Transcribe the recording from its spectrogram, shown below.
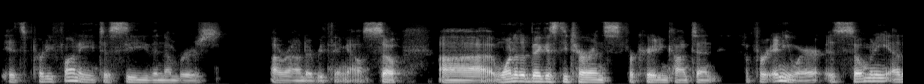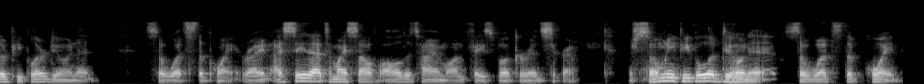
it's pretty funny to see the numbers around everything else. So, uh, one of the biggest deterrents for creating content for anywhere is so many other people are doing it. So, what's the point, right? I say that to myself all the time on Facebook or Instagram. There's so many people are doing it. So, what's the point?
